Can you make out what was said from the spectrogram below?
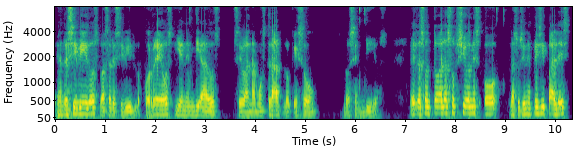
En recibidos vas a recibir los correos y en enviados se van a mostrar lo que son los envíos. Estas son todas las opciones o las opciones principales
